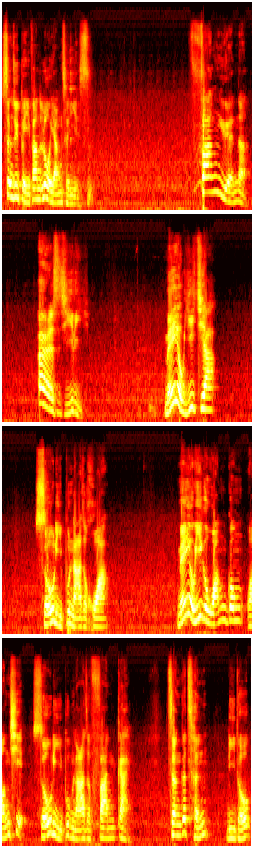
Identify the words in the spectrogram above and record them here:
甚至于北方的洛阳城也是，方圆呢二十几里，没有一家手里不拿着花，没有一个王公王妾手里不拿着幡盖，整个城里头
